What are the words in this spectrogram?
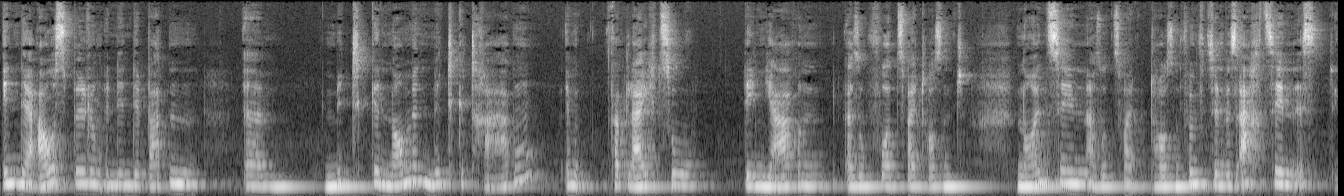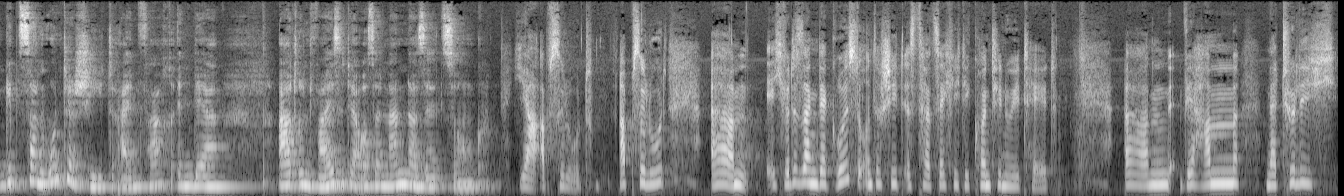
in der Ausbildung, in den Debatten ähm, mitgenommen, mitgetragen im Vergleich zu den Jahren, also vor 2019, also 2015 bis 2018, gibt es da einen Unterschied einfach in der Art und Weise der Auseinandersetzung? Ja, absolut. Absolut. Ähm, ich würde sagen, der größte Unterschied ist tatsächlich die Kontinuität. Ähm, wir haben natürlich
